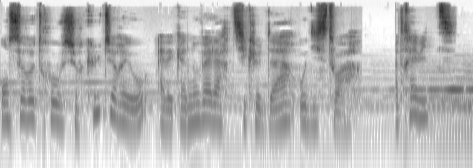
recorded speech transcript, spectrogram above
On se retrouve sur Cultureo avec un nouvel article d'art ou d'histoire. À très vite!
